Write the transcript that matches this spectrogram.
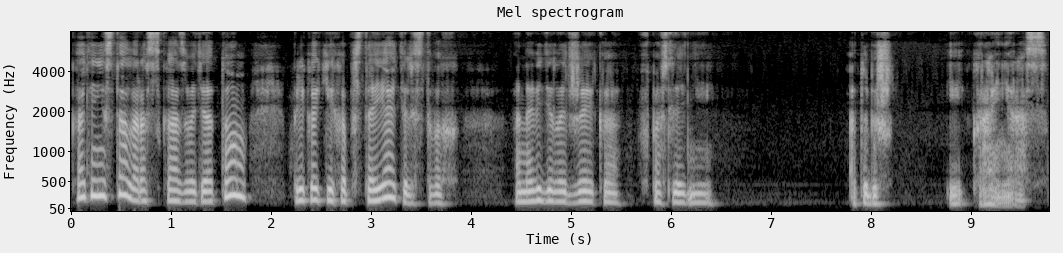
Катя не стала рассказывать о том, при каких обстоятельствах она видела Джейка в последний, а то бишь и крайний раз.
